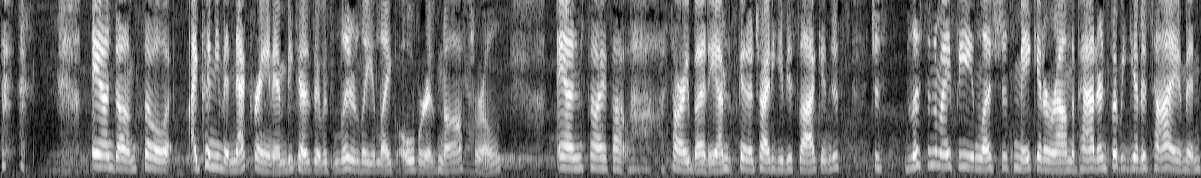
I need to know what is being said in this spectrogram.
and um, so I couldn't even neck rein him because it was literally like over his nostrils. Yeah. And so I thought, oh, sorry, buddy, I'm just gonna try to give you slack and just just listen to my feet and let's just make it around the pattern so we get a time. And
